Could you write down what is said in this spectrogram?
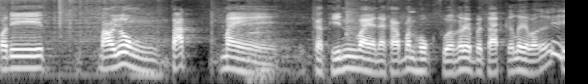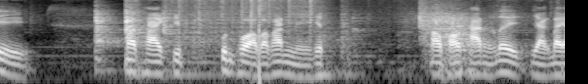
พอดีเบาย่งตัดไม่กระถินไว้นะครับ มันหกสวนก็เลยไปตัดก็เลยว่า เอ้ย มาถ่ายคลิปคุณพ่อประพันธ์นี่เฮ็ดเตาเผาทานก็เลย อยากได้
